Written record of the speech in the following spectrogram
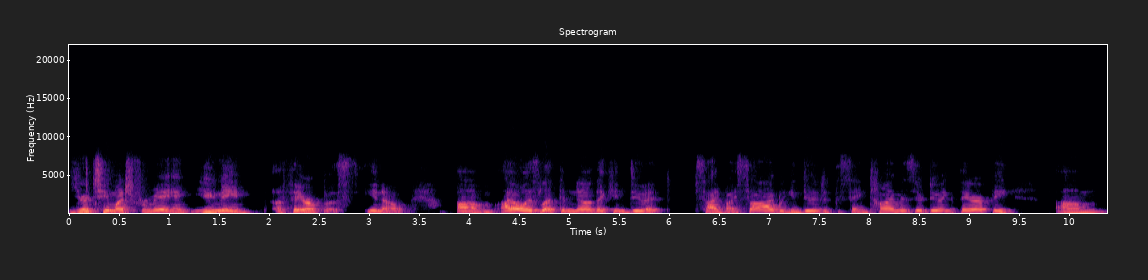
you're too much for me and you need a therapist, you know. Um, I always let them know they can do it side by side. We can do it at the same time as they're doing therapy. Um,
